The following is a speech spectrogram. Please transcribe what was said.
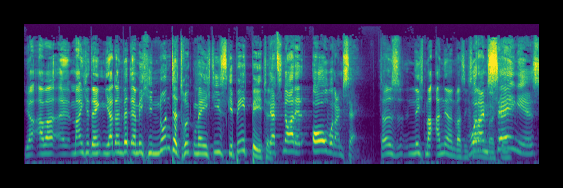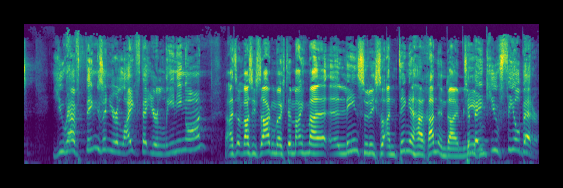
Ja, aber äh, manche denken, ja, dann wird er mich hinunterdrücken, wenn ich dieses Gebet bete. That's not at all what I'm saying. Das ist nicht mal annähernd, was ich What sagen I'm möchte. saying is, you have things in your life that you're leaning on Also was ich sagen möchte, manchmal äh, lehnst du dich so an Dinge heran in deinem to Leben, make you feel better.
